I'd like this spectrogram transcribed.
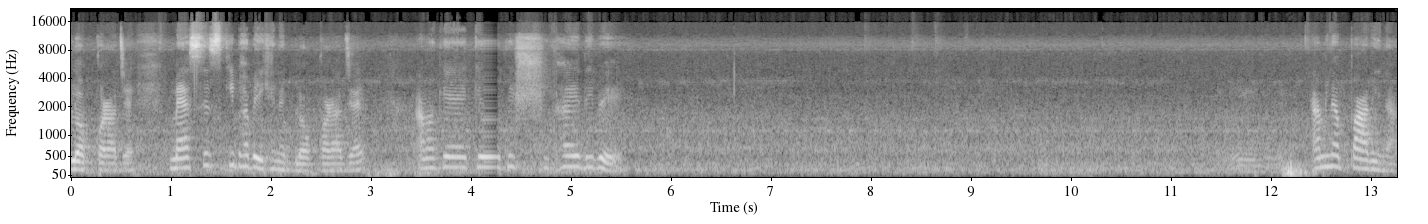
ব্লক করা যায়? মেসেজ কীভাবে এখানে ব্লক করা যায়? আমাকে কেউ কি শিখাই দিবে? আমি না পারি না।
